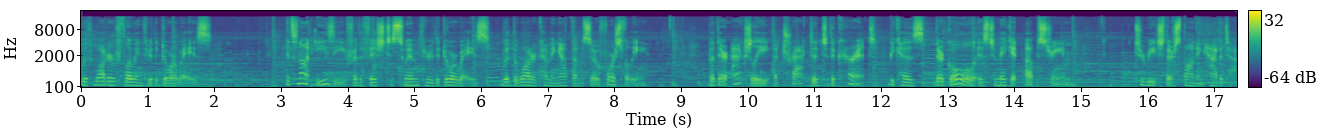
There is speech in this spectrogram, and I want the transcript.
with water flowing through the doorways. It's not easy for the fish to swim through the doorways with the water coming at them so forcefully. But they're actually attracted to the current because their goal is to make it upstream to reach their spawning habitat.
